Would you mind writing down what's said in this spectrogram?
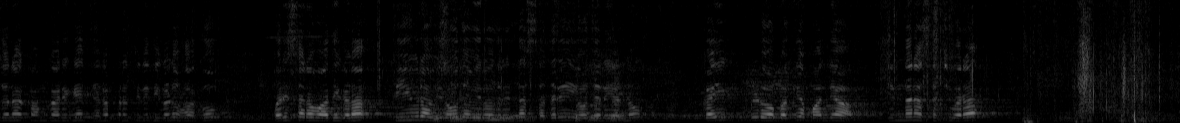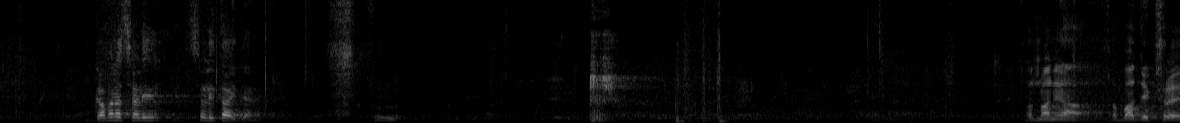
ಯೋಜನಾ ಕಾಮಗಾರಿಗೆ ಜನಪ್ರತಿನಿಧಿಗಳು ಹಾಗೂ ಪರಿಸರವಾದಿಗಳ ತೀವ್ರ ವಿರೋಧವಿರುವುದರಿಂದ ಸದರಿ ಯೋಜನೆಯನ್ನು ಕೈ ಬಿಡುವ ಬಗ್ಗೆ ಮಾನ್ಯ ಇಂಧನ ಸಚಿವರ ಗಮನ ಸೆಳಿ, ಸೆಳೀತಾ ಇದ್ದೇನೆ. ಸನ್ಮಾನ್ಯ ಸಭಾಧ್ಯಕ್ಷರೇ,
